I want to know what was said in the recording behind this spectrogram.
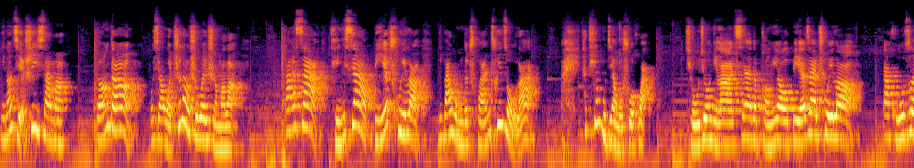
你能解释一下吗？等等，我想我知道是为什么了。巴萨，停下，别吹了，你把我们的船吹走了。哎，他听不见我说话。求求你啦，亲爱的朋友，别再吹了。大胡子，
